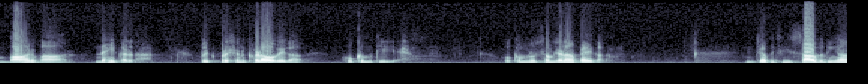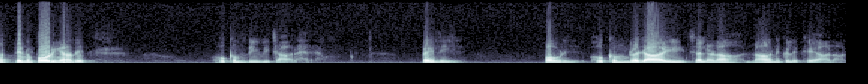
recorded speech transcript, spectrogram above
ਬਾਰ-ਬਾਰ ਨਹੀਂ ਕਰਦਾ। ਤਾਂ ਇੱਕ ਪ੍ਰਸ਼ਨ ਖੜਾ ਹੋਵੇਗਾ, ਹੁਕਮ ਕੀ ਹੈ? ਹੁਕਮ ਨੂੰ ਸਮਝਣਾ ਪਏਗਾ। ਜਪਜੀ ਸਾਹਿਬ ਦੀਆਂ ਤਿੰਨ ਪੌੜੀਆਂ ਦੇ ਹੁਕਮ ਦੀ ਵਿਚਾਰ ਹੈ। ਪਹਿਲੀ, ਪੌੜੀ ਹੁਕਮ ਰਜਾਈ ਚੱਲਣਾ, ਨਾਨਕ ਲਿਖਿਆ ਨਾਲ।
